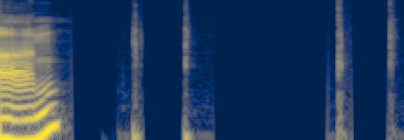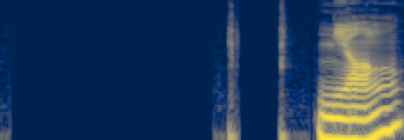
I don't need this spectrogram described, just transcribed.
안, 녕,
